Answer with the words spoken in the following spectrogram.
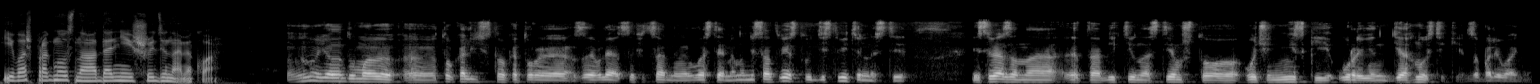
и ваш прогноз на дальнейшую динамику? Ну, я думаю, э, то количество, которое заявляется официальными властями, оно не соответствует действительности. И связано это объективно с тем, что очень низкий уровень диагностики заболевания.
